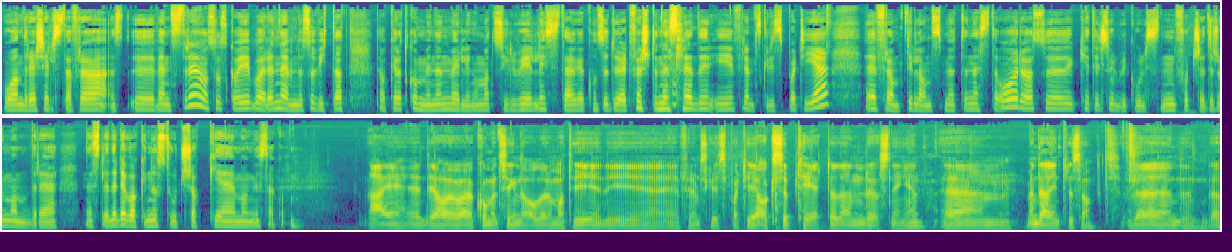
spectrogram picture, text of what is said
Og André Skjelstad fra Venstre. Og så skal vi bare nevne så vidt at det akkurat kom inn en melding om at Sylvi Listhaug er konstituert første nestleder i Fremskrittspartiet fram til landsmøtet neste år. Og så Ketil Solberg Solvik-Olsen fortsetter som andre nestleder. Det var ikke noe stort sjokk, Magnus Magnus Takholm? Nei, det har jo kommet signaler om at de, de Fremskrittspartiet aksepterte den løsningen. Um, men det er interessant. Det, det,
